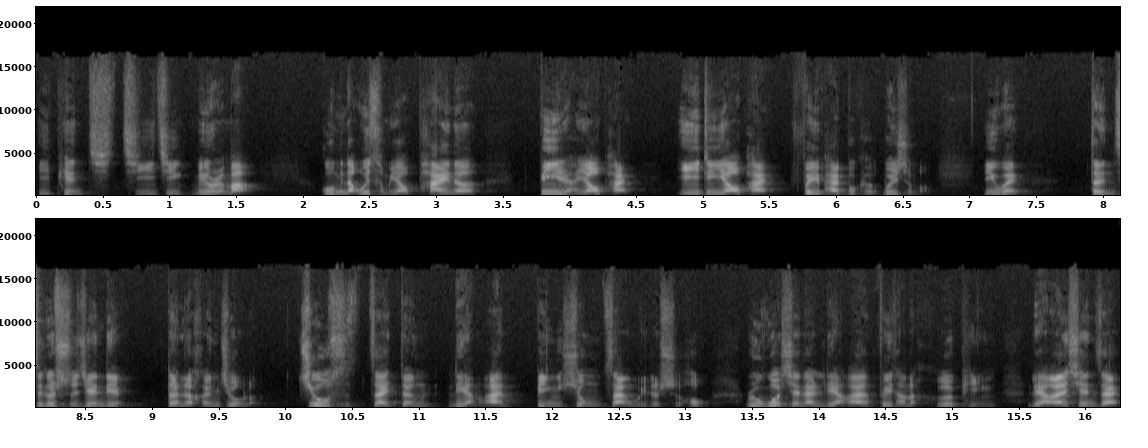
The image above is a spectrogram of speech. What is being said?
一片寂静，没有人骂国民党为什么要派呢？必然要派，一定要派，非派不可。为什么？因为等这个时间点等了很久了，就是在等两岸兵凶战危的时候。如果现在两岸非常的和平，两岸现在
